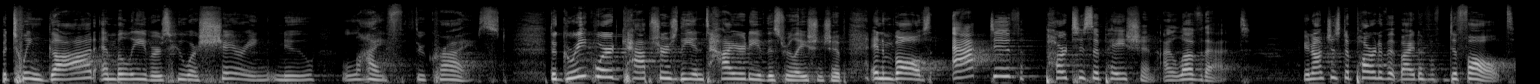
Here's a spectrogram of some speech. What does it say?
between God and believers who are sharing new life through Christ. The Greek word captures the entirety of this relationship It involves active participation. I love that. You're not just a part of it by default.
